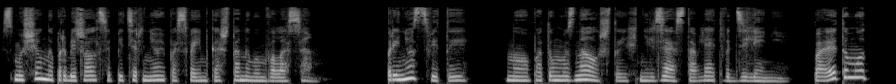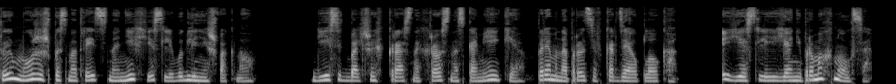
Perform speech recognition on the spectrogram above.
Смущенно пробежался пятерней по своим каштановым волосам. Принес цветы, но потом узнал, что их нельзя оставлять в отделении. Поэтому ты можешь посмотреть на них, если выглянешь в окно. Десять больших красных роз на скамейке, прямо напротив кардиоблока. Если я не промахнулся.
